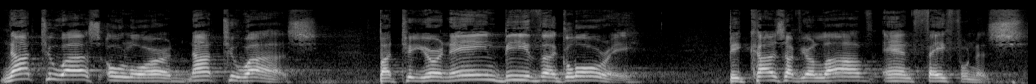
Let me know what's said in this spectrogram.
Not to us, O Lord, not to us, but to your name be the glory because of your love and faithfulness.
